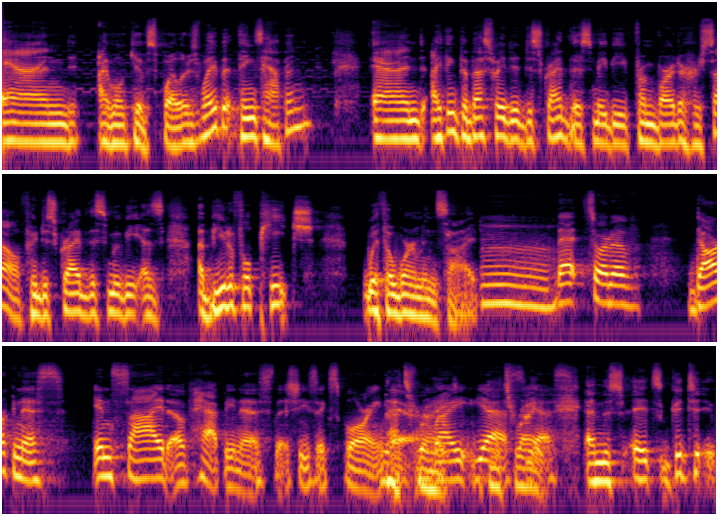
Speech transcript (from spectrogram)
And I won't give spoilers away, but things happen. And I think the best way to describe this may be from Varda herself, who described this movie as a beautiful peach with a worm inside. Mm, that sort of darkness inside of happiness that she's exploring That's there, right. right? Yes. That's right. Yes. And this, it's good to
